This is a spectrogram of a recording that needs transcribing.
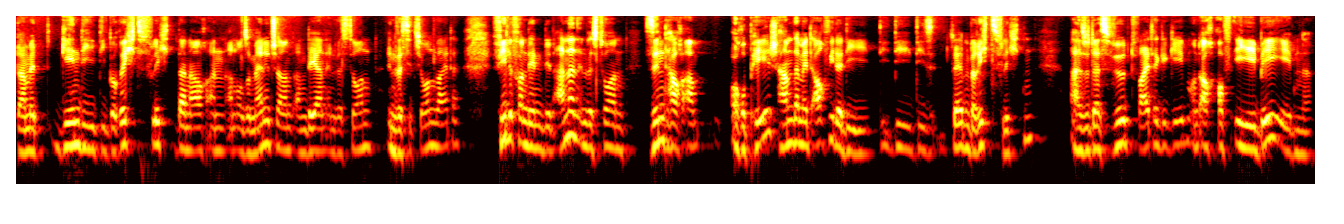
Damit gehen die, die Berichtspflichten dann auch an, an unsere Manager und an deren Investoren, Investitionen weiter. Viele von den, den anderen Investoren sind auch europäisch, haben damit auch wieder die, die, die, dieselben Berichtspflichten. Also das wird weitergegeben und auch auf EEB-Ebene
